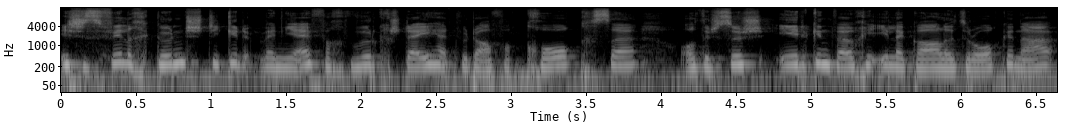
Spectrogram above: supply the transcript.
ist es vielleicht günstiger, wenn ich einfach wirklich Stein hätte, würde anfangen koksen oder sonst irgendwelche illegalen Drogen nehmen.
